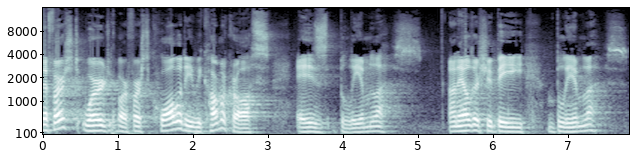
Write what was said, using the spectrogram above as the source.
The first word or first quality we come across is blameless. An elder should be blameless.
